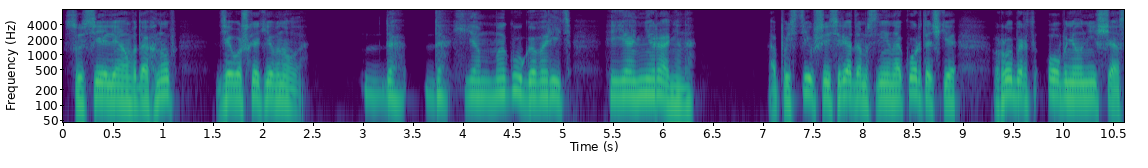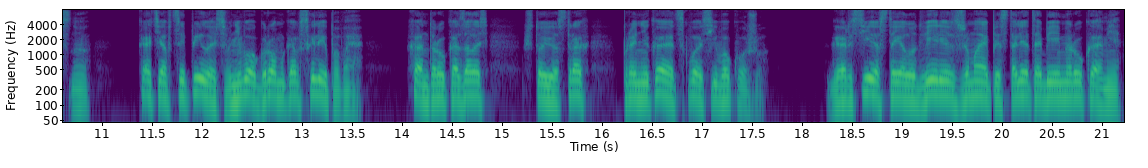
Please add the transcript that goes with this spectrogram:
С усилием вдохнув, девушка кивнула. «Да, да, я могу говорить, я не ранена». Опустившись рядом с ней на корточке, Роберт обнял несчастную. Катя вцепилась в него, громко всхлипывая. Хантеру казалось, что ее страх проникает сквозь его кожу. Гарсия стоял у двери, сжимая пистолет обеими руками,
